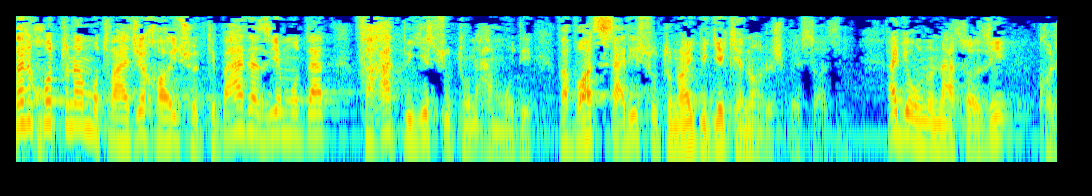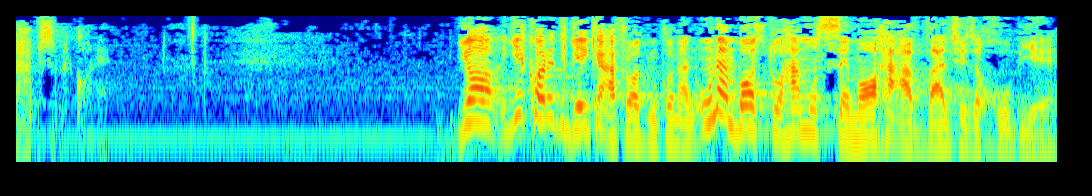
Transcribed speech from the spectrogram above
ولی خودتونم متوجه خواهید شد که بعد از یه مدت فقط به یه ستون عمودی و باید سریع ستونهای دیگه کنارش بسازی. اگه اونو نسازی کلپس می‌کنه. یا یه کار دیگه که افراد می‌کنن اونم باز تو همون سه ماه اول چیز خوبیه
